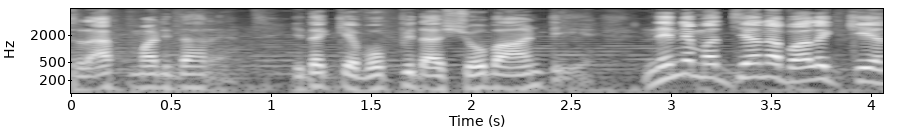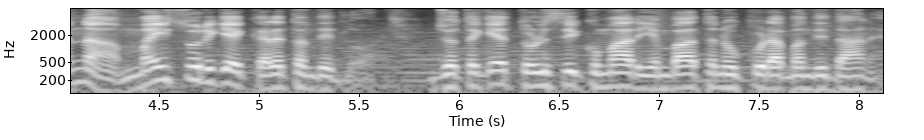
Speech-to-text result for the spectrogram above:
ಟ್ರ್ಯಾಪ್ ಮಾಡಿದ್ದಾರೆ. ಇದಕ್ಕೆ ಒಪ್ಪಿದ ಶೋಭಾ ಆಂಟಿ, ನಿನ್ನೆ ಮಧ್ಯಾಹ್ನ ಬಾಲಕಿಯನ್ನ ಮೈಸೂರಿಗೆ ಕರೆತಂದಿದ್ಲು ಜೊತೆಗೆ ತುಳಸಿ ಕುಮಾರ್ ಎಂಬಾತನು ಕೂಡ ಬಂದಿದ್ದಾನೆ.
